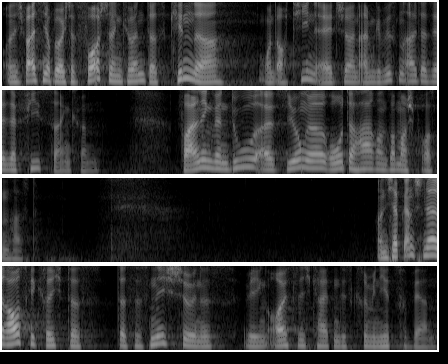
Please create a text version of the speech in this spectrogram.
Und ich weiß nicht, ob ihr euch das vorstellen könnt, dass Kinder und auch Teenager in einem gewissen Alter sehr, sehr fies sein können. Vor allen Dingen, wenn du als Junge rote Haare und Sommersprossen hast. Und ich habe ganz schnell rausgekriegt, dass, dass es nicht schön ist, wegen Äußerlichkeiten diskriminiert zu werden.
